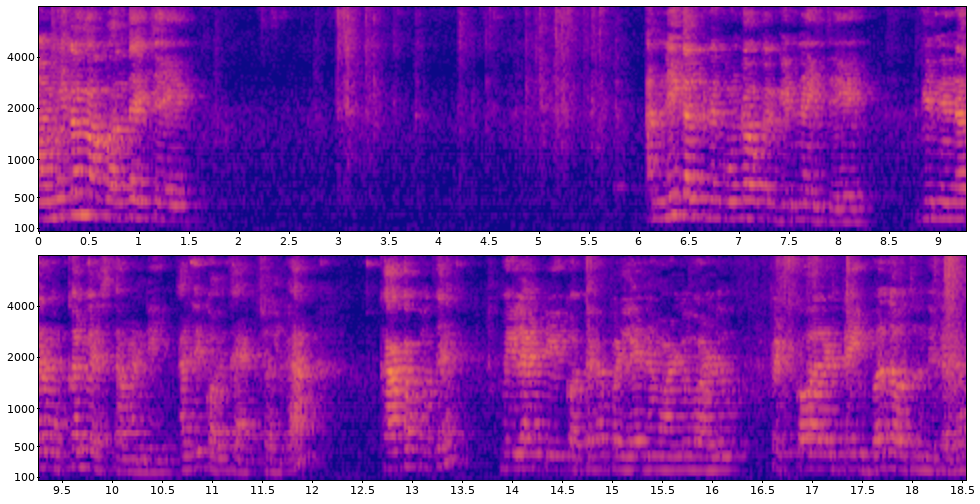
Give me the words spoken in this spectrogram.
మామూలుగా మా కొలత అయితే అన్నీ కలిపిన గుండా ఒక గిన్నె అయితే గిన్నెన్నర ముక్కలు వేస్తామండి. అది కొలత యాక్చువల్గా. కాకపోతే మీలాంటి కొత్తగా పెళ్ళైన వాళ్ళు వాళ్ళు పెట్టుకోవాలంటే ఇబ్బంది అవుతుంది కదా.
